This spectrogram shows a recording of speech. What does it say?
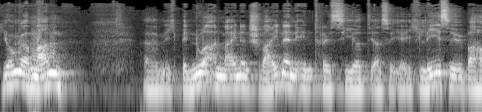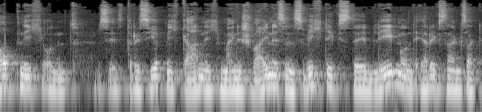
junger Mann, ähm, ich bin nur an meinen Schweinen interessiert. Also ich lese überhaupt nicht und es interessiert mich gar nicht. Meine Schweine sind das Wichtigste im Leben. Und Erikson hat gesagt,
